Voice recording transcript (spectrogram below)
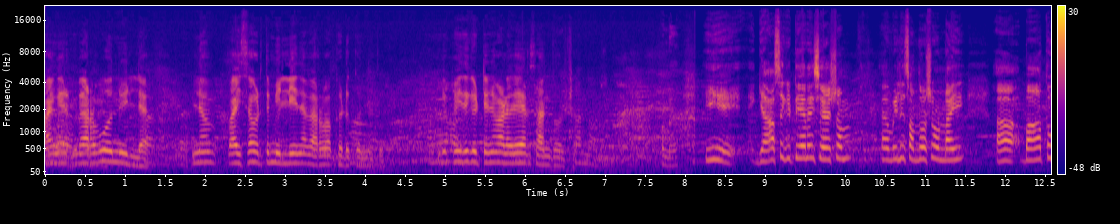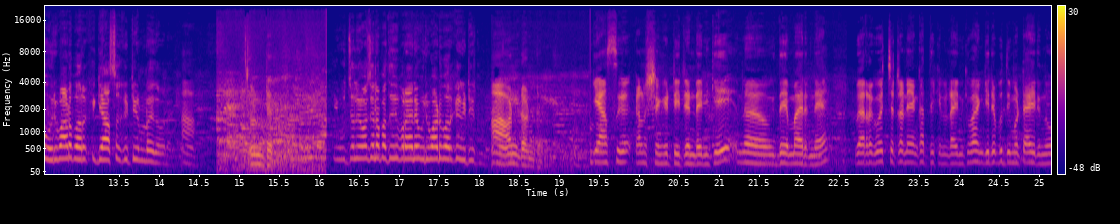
ഭയങ്കര വിറവൊന്നും ഇല്ല പിന്നെ പൈസ കൊടുത്ത് മില്ലിൽ നിന്ന് വിറവൊക്കെ എടുക്കുന്നത്. ഇപ്പം ഇത് കിട്ടുന്ന വളരെയേറെ സന്തോഷം. ഈ ഗ്യാസ് കിട്ടിയതിന് ശേഷം വലിയ സന്തോഷം ഉണ്ടായി ഭാഗത്ത് ഒരുപാട് പേർക്ക് ഗ്യാസ് കിട്ടിയിട്ടുണ്ടോ ഇതുപോലെ. ഉണ്ട്. ഈ ഉജ്ജ്വല യോജന പദ്ധതി പറയാൻ ഒരുപാട് പേർക്ക് കിട്ടിയിട്ടുണ്ട്. ആ ഉണ്ട് ഉണ്ട്. ഗ്യാസ് കണക്ഷൻ കിട്ടിയിട്ടുണ്ട് എനിക്ക് ഇതേമാരനെ വിറക് വെച്ചിട്ടാണ് ഞാൻ കത്തിക്കുന്നത്. എനിക്ക് ഭയങ്കര ബുദ്ധിമുട്ടായിരുന്നു.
